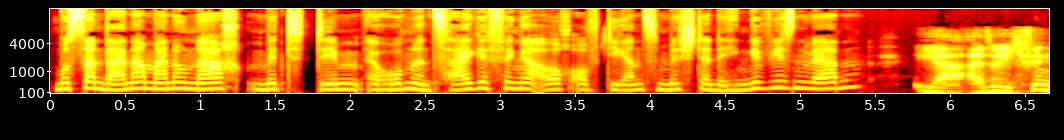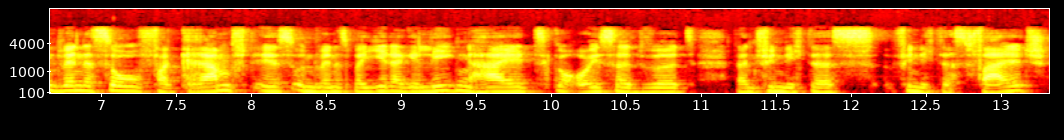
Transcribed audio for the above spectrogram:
muss dann deiner Meinung nach mit dem erhobenen Zeigefinger auch auf die ganzen Missstände hingewiesen werden? Ja, also ich finde, wenn es so verkrampft ist und wenn es bei jeder Gelegenheit geäußert wird, dann finde ich das ich das falsch.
